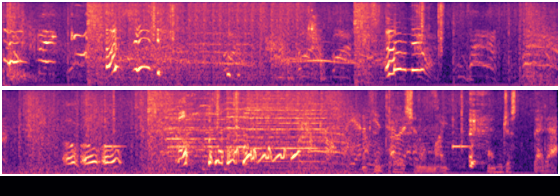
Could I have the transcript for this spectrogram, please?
Oh my god. Oh shit. Oh no. Oh, oh, oh. the enemy intelligence. Personal, mate. I'm just better.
